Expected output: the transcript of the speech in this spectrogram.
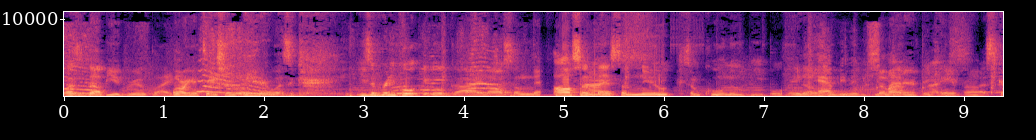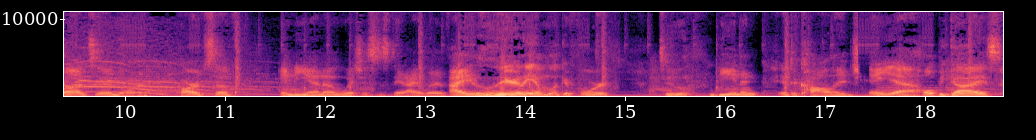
was a W group, like orientation leader was a He's a pretty cool, guy and also met, also met some new, some cool new people. You know, happy no matter if they came from Wisconsin or parts of Indiana, which is the state I live. I literally am looking forward to being in, into college. And yeah, hope you guys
